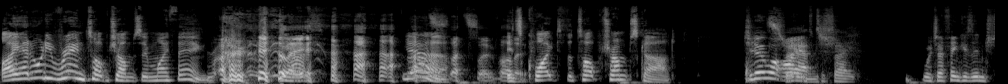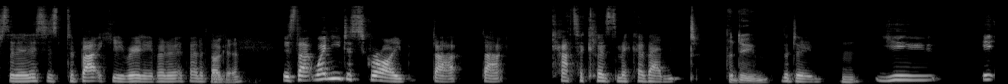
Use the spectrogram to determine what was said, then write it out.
I had already written top trumps in my thing. really? Yeah. that's, that's so funny. It's quite the top trumps card. Do you know what I have to say? Which I think is interesting, and this is to back you really, if, anything. okay. Is that when you describe that that cataclysmic event, The Doom. the doom, Hmm. you it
